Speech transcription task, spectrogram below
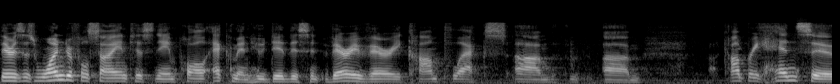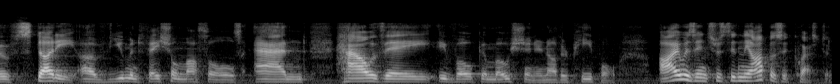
there's this wonderful scientist named Paul Ekman who did this very, very complex, um, um, comprehensive study of human facial muscles and how they evoke emotion in other people. I was interested in the opposite question.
